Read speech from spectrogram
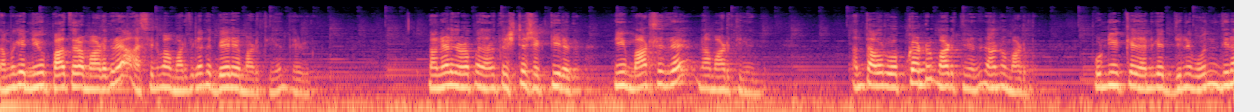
ನಮಗೆ ನೀವು ಪಾತ್ರ ಮಾಡಿದ್ರೆ ಆ ಸಿನಿಮಾ ಮಾಡ್ತೀನಿ ಅಂತ ಬೇರೆ ಮಾಡ್ತೀನಿ ಅಂತ ಹೇಳಿದ್ರು. ನಾನು ಹೇಳಿದೆ, ನೋಡಪ್ಪ, ನನ್ನ ಹತ್ರ ಇಷ್ಟೇ ಶಕ್ತಿ ಇರೋದು. ನೀವು ಮಾಡಿಸಿದ್ರೆ ನಾನು ಮಾಡ್ತೀನಿ ಅಂತ ಅಂತ ಅವ್ರು ಒಪ್ಕೊಂಡ್ರು, ಮಾಡ್ತೀನಿ ಅಂದರೆ ನಾನು ಮಾಡಿದೆ. ಪುಣ್ಯಕ್ಕೆ ನನಗೆ ದಿನ, ಒಂದು ದಿನ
